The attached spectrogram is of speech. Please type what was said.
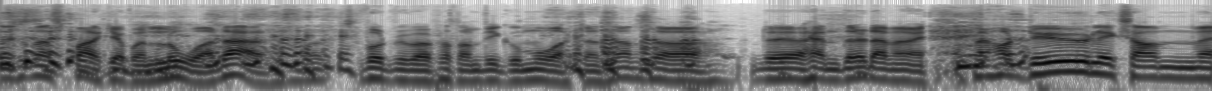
Oj. så sparkade jag på en låda här. Så fort vi börjar prata om Viggo Mortensen så det händer det där med mig. Men har du liksom, eh,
